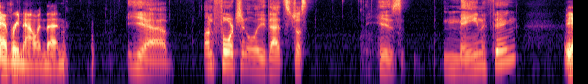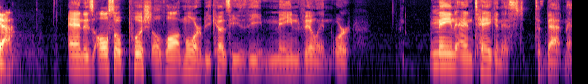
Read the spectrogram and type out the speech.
every now and then. Yeah, unfortunately, that's just his main thing, Yeah. and is also pushed a lot more because he's the main villain or main antagonist to Batman.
